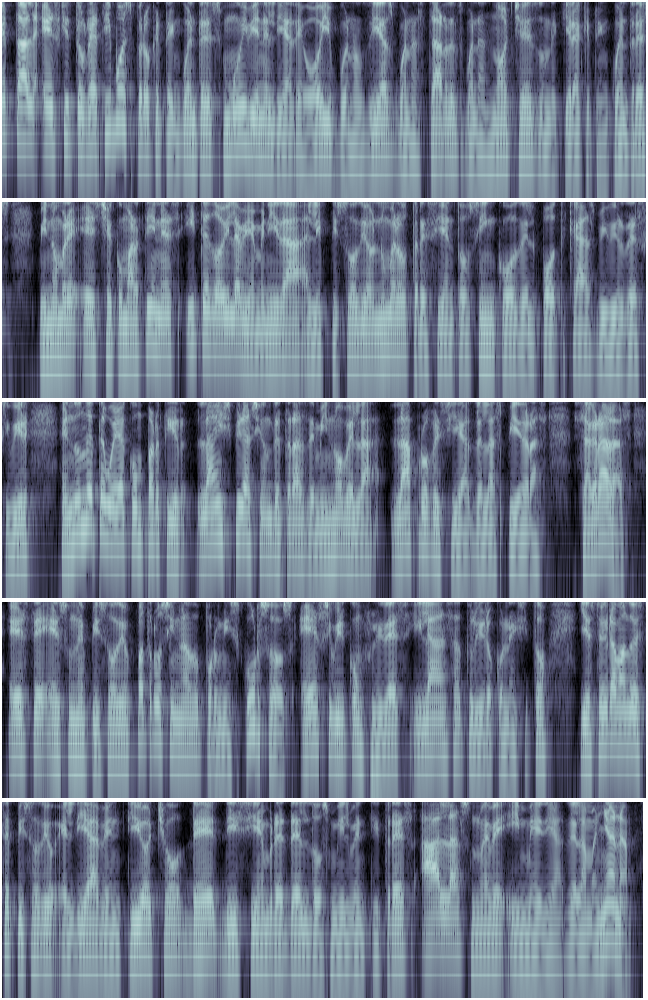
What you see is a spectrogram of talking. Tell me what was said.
¿Qué tal, escritor creativo? Espero que te encuentres muy bien el día de hoy. Buenos días, buenas tardes, buenas noches, donde quiera que te encuentres. Mi nombre es Checo Martínez y te doy la bienvenida al episodio número 305 del podcast Vivir de Escribir, en donde te voy a compartir la inspiración detrás de mi novela La profecía de las piedras sagradas. Este es un episodio patrocinado por mis cursos Escribir con fluidez y lanza tu libro con éxito y estoy grabando este episodio el día 28 de diciembre del 2023 a las 9 y media de la mañana.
